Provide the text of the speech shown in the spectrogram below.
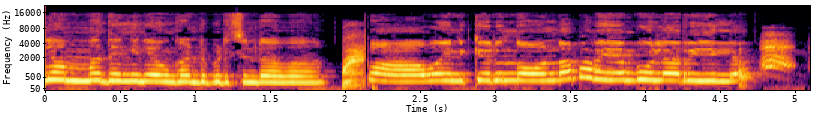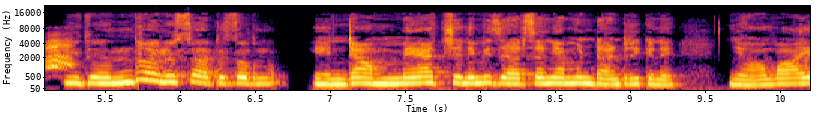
എന്നാലും അമ്മ അതെങ്ങനെയാവും കണ്ടുപിടിച്ചിണ്ടാവാ പാവം എനിക്കൊരു നോണ പറയാൻ പോലും അറിയില്ല. ഇതെന്തായാലും സ്റ്റാറ്റസ് ഇടണം എന്റെ അമ്മയും അച്ഛനും വിചാരിച്ചാ ഞാൻ മിണ്ടാണ്ടിരിക്കണേ. ഞാൻ വായ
